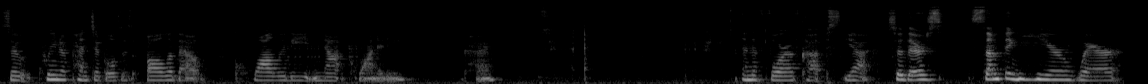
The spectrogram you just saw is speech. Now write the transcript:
So Queen of Pentacles is all about quality, not quantity, okay? and the Four of Cups. Yeah. So there's something here where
